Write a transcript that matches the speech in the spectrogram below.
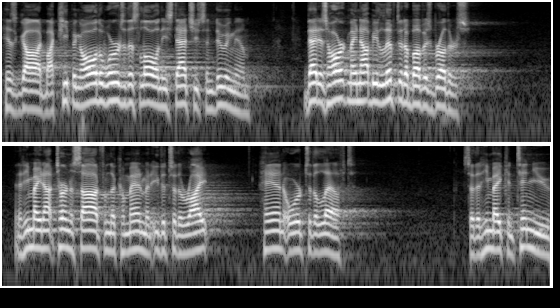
his God by keeping all the words of this law and these statutes and doing them, that his heart may not be lifted above his brothers and that he may not turn aside from the commandment either to the right hand or to the left, so that he may continue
